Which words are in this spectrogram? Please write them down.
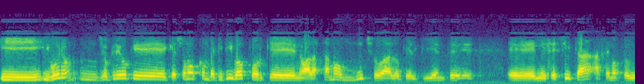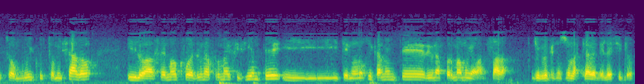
Y, bueno, yo creo que, somos competitivos porque nos adaptamos mucho a lo que el cliente eh, necesita, hacemos productos muy customizados y lo hacemos pues de una forma eficiente y, tecnológicamente de una forma muy avanzada. Yo creo que esas son las claves del éxito.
